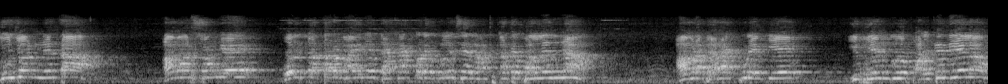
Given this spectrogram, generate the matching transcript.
দুজন নেতা আমার সঙ্গে কলকাতার বাইরে দেখা করে বলেছেন, আটকাতে পারলেন না। আমরা ব্যারাকপুরে গিয়ে ইভিএমগুলো পাল্টে দিয়ে এলাম।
